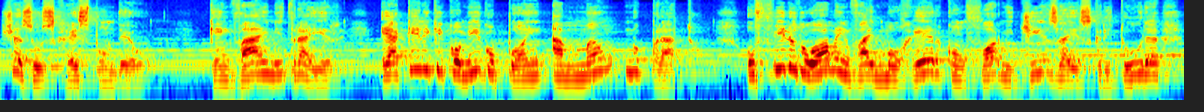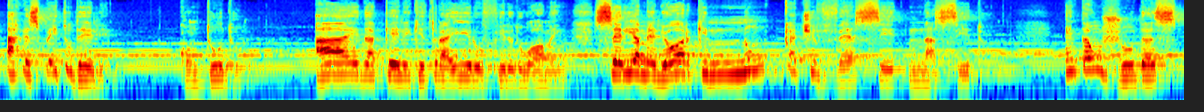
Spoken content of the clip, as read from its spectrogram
Jesus respondeu: Quem vai me trair é aquele que comigo põe a mão no prato. O filho do homem vai morrer conforme diz a Escritura a respeito dele. Contudo, Ai daquele que trair o filho do homem, seria melhor que nunca tivesse nascido. Então Judas,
